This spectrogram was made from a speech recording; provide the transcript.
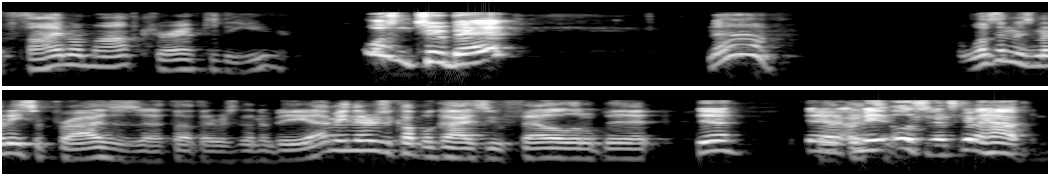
the final mock draft of the year. wasn't too bad. No. It wasn't as many surprises as I thought there was going to be. I mean, there's a couple guys who fell a little bit. Yeah. Yeah, I mean, listen, it's gonna happen.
